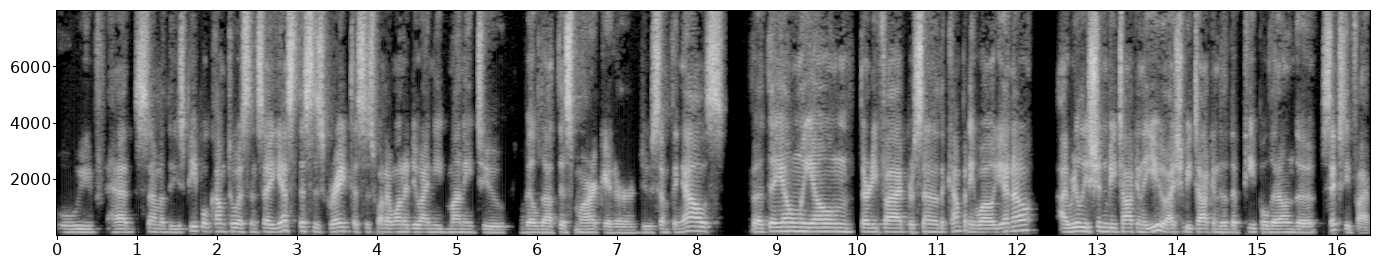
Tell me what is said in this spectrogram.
we've had some of these people come to us and say, Yes, this is great. This is what I want to do. I need money to build out this market or do something else. But they only own 35% of the company. Well, you know, I really shouldn't be talking to you. I should be talking to the people that own the 65%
